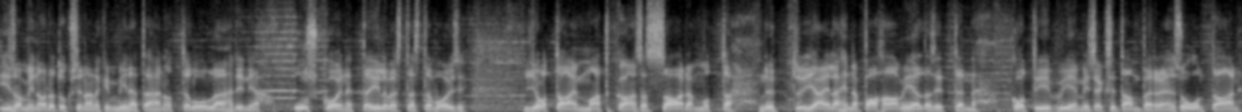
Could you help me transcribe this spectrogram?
Isommin odotuksin ainakin minä tähän otteluun lähdin ja uskoin, että Ilves tästä voisi jotain matkaansa saada, mutta nyt jäi lähinnä pahaa mieltä sitten kotiin viemiseksi Tampereen suuntaan.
